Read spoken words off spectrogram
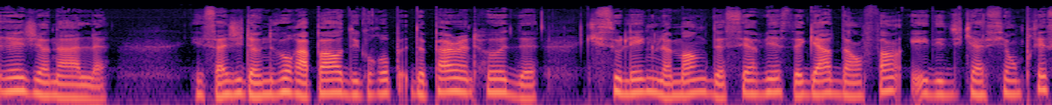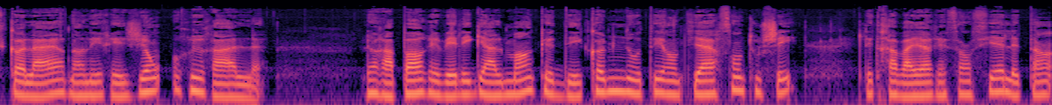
régionale. Il s'agit d'un nouveau rapport du groupe de Parenthood qui souligne le manque de services de garde d'enfants et d'éducation préscolaire dans les régions rurales. Le rapport révèle également que des communautés entières sont touchées, les travailleurs essentiels étant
